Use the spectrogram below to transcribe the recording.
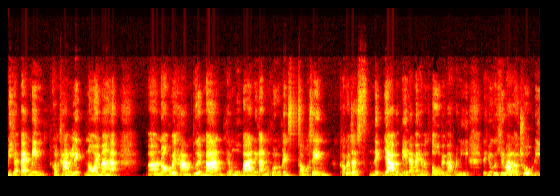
มีแค่ 8 มิลค่อนข้างเล็กน้อยมากอ่าน้องก็ไปถามเพื่อนบ้านแถวหมู่บ้านในการบางคนก็เป็น2เซนเขาก็จะเน็บยาแบบนี้แหละไม่ให้มันโตไปมากกว่านี้ แต่พี่ก็คิดว่าเราโชคดี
